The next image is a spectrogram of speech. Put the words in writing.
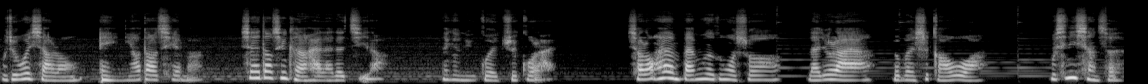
我就问小龙：“哎，你要道歉吗？现在道歉可能还来得及啦。”那个女鬼追过来。小龙还很白目的跟我说：“来就来啊，有本事搞我啊！”我心里想着：“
